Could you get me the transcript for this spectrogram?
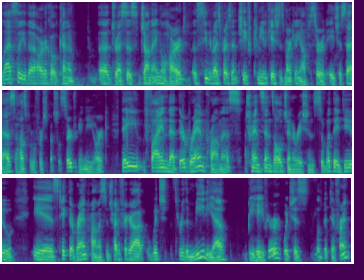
Lastly, the article kind of addresses John Engelhard, a senior vice president, chief communications marketing officer at HSS, a hospital for special surgery in New York. They find that their brand promise transcends all generations. So what they do is take their brand promise and try to figure out which through the media behavior, which is a little bit different.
